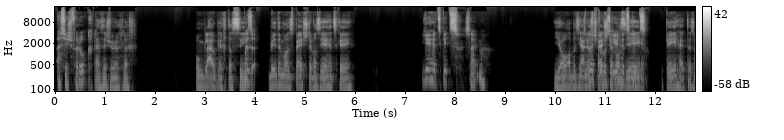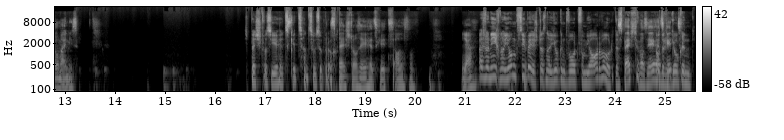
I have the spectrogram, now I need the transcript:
Es ist verrückt. es ist wirklich unglaublich, dass sie Also, wieder mal das Beste, was je jetzt gegeben je hat's gibt's, sagt man. Ja, aber sie haben ja das Beste, was, hat's je gibt's. Gegeben hätte, so meine ich Das Beste, was je hat's gibt's, haben sie Das rausgebracht. Beste, was je jetzt gibt, also. Ja. Weißt du, als ich noch jung war, ist das noch Jugendwort vom Jahr geworden. Das Beste, was je jetzt Oder gibt. Jugend,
